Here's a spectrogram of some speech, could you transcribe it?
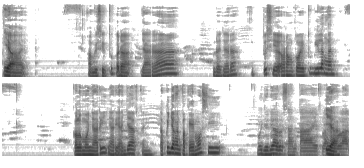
Iya. Habis itu pada jarah, udah jarah. Terus ya orang tua itu bilang kan, kalau mau nyari nyari aja katanya. Tapi jangan pakai emosi, oh jadi harus santai Iya. pelan-pelan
